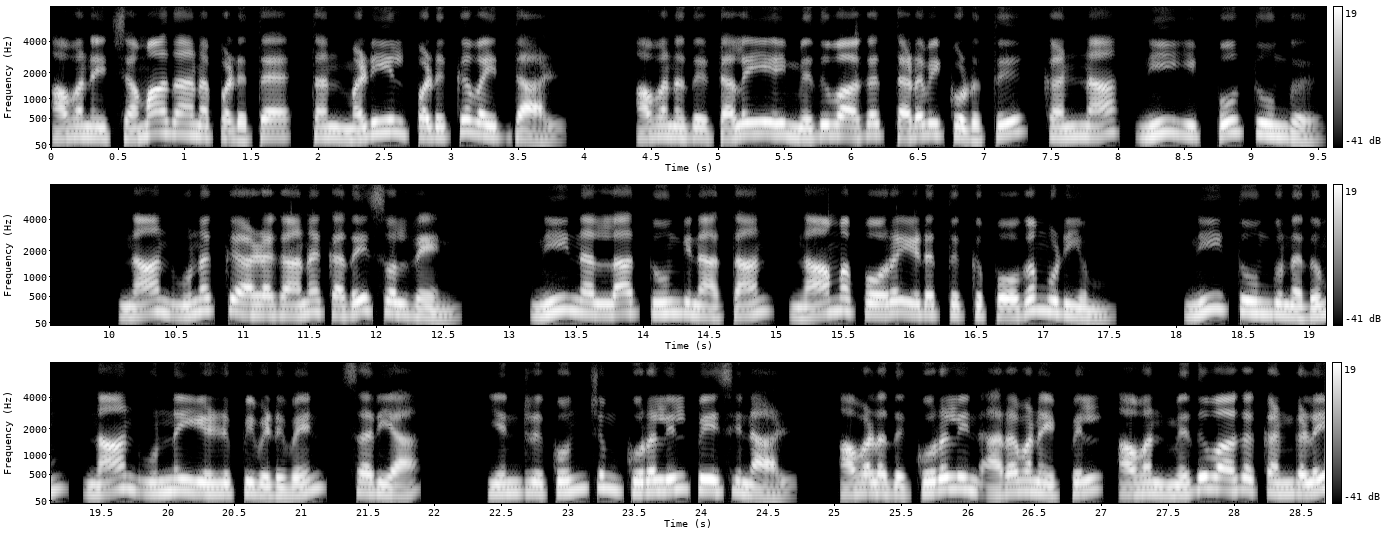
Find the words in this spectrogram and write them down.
அவனைச் சமாதானப்படுத்த தன் மடியில் படுக்க வைத்தாள். அவனது தலையை மெதுவாகத் தடவிக் கொடுத்து கண்ணா நீ இப்போ தூங்கு. நான் உனக்கு அழகான கதை சொல்றேன். நீ நல்லா தூங்கினாத்தான் நாம போற இடத்துக்கு போக முடியும். நீ தூங்குனதும் நான் உன்னை எழுப்பிவிடுவேன் சரியா. என்று கொஞ்சும் குரலில் பேசினாள். அவளது குரலின் அரவணைப்பில் அவன் மெதுவாக கண்களை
